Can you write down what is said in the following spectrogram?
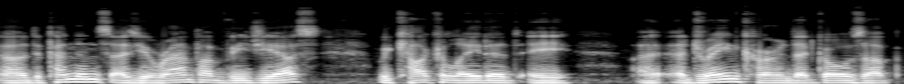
uh, dependence. As you ramp up VGS, we calculated a, a, a, drain current that goes up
